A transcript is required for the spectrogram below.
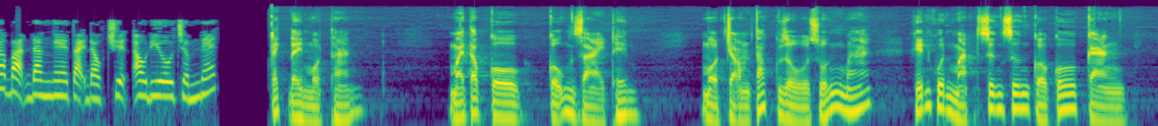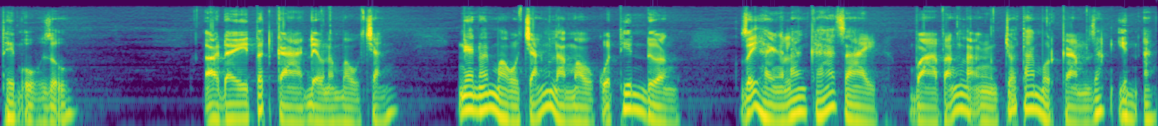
Các bạn đang nghe tại đọc truyện audio.net. Cách đây một tháng, mái tóc cô cũng dài thêm, một chòm tóc rủ xuống má khiến khuôn mặt xương xương của cô càng thêm ủ rũ. Ở đây tất cả đều là màu trắng. Nghe nói màu trắng là màu của thiên đường. giấy hành lang khá dài và vắng lặng cho ta một cảm giác yên ắng.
